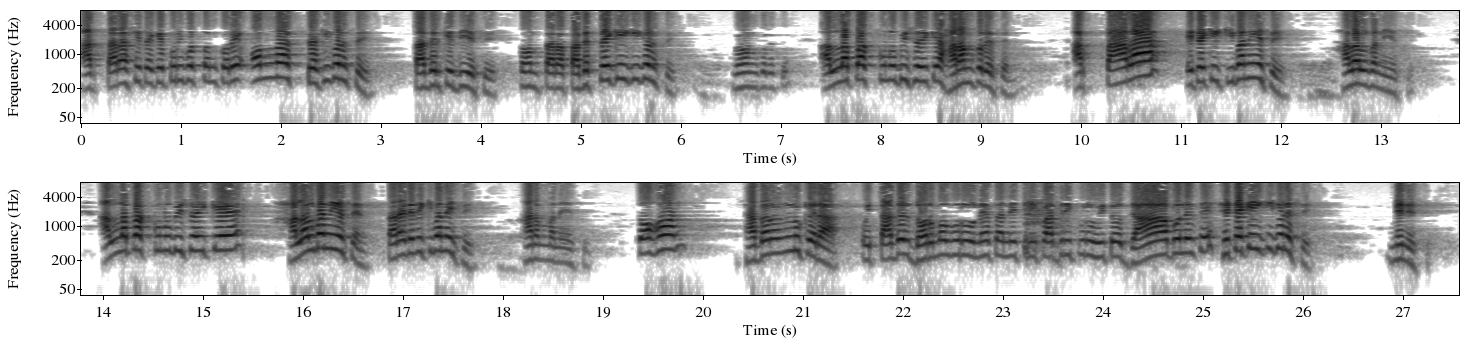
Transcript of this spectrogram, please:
আর তারা সেটাকে পরিবর্তন করে অন্য একটা কি করেছে? তাদেরকে দিয়েছে। তখন তারা তাদেরটাকেই কি করেছে? গ্রহণ করেছে। আল্লাহ পাক কোন বিষয়কে হারাম করেছেন। আর তারা এটাকে কি বানিয়েছে? হালাল বানিয়েছে। আল্লাহ পাক কোন বিষয়কে হালাল বানিয়েছেন, তারা এটাকে কি বানিয়েছে হারাম বানিয়েছে। তখন সাধারণ লোকেরা ওই তাদের ধর্মগুরু, নেতা, নেত্রী, পাদ্রী, পুরোহিত যা বলেছে, সেটাকেই কি করেছে? মেনেছে।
